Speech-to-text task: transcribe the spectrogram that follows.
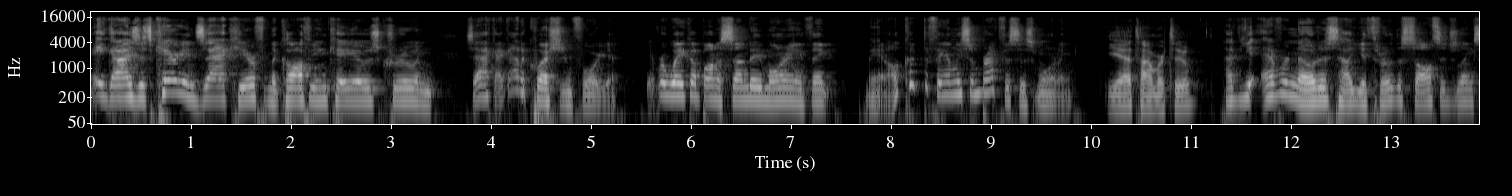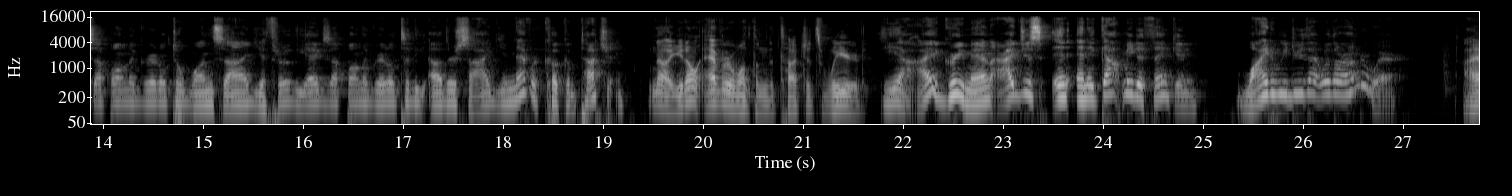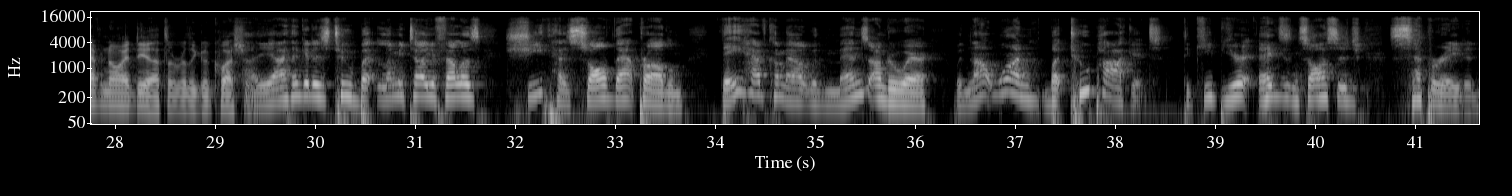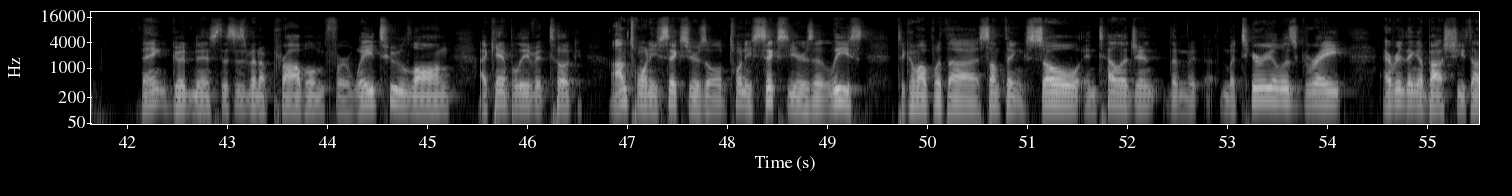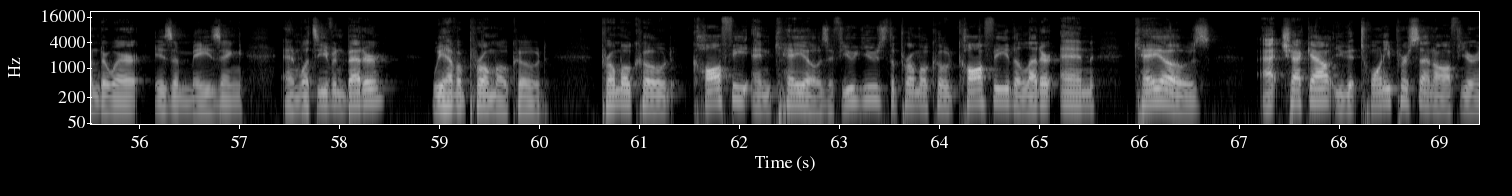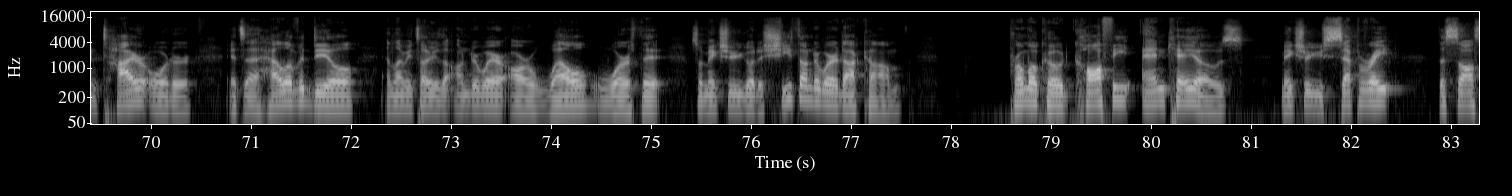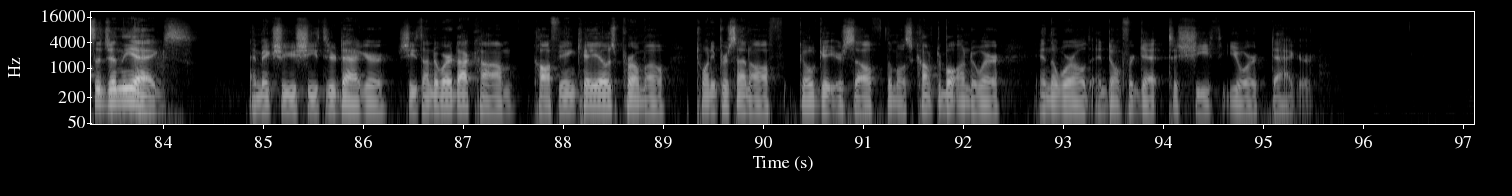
Hey guys, it's Carrie and Zach here from the Coffee and KOs crew. And Zach, I got a question for you. You ever wake up on a Sunday morning and think, man, I'll cook the family some breakfast this morning? Yeah, time or two. Have you ever noticed how you throw the sausage links up on the griddle to one side, you throw the eggs up on the griddle to the other side? You never cook them touching. No, you don't ever want them to touch. It's weird. Yeah, I agree, man. I just, and, and it got me to thinking, why do we do that with our underwear? I have no idea. That's a really good question. Uh, yeah, I think it is too. But let me tell you, fellas, Sheath has solved that problem. They have come out with men's underwear with not one, but two pockets to keep your eggs and sausage separated. Thank goodness this has been a problem for way too long. I can't believe it took, I'm 26 years old, 26 years at least, to come up with uh, something so intelligent. The ma- material is great. Everything about Sheath underwear is amazing. And what's even better, we have a promo code. Promo code coffee and KOs. If you use the promo code coffee, the letter N, KOs at checkout, you get 20% off your entire order. It's a hell of a deal. And let me tell you, the underwear are well worth it. So make sure you go to sheathunderwear.com, promo code coffee and KOs. Make sure you separate the sausage and the eggs and make sure you sheath your dagger. Sheathunderwear.com, coffee and KOs promo, 20% off. Go get yourself the most comfortable underwear in the world, and don't forget to sheath your dagger.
